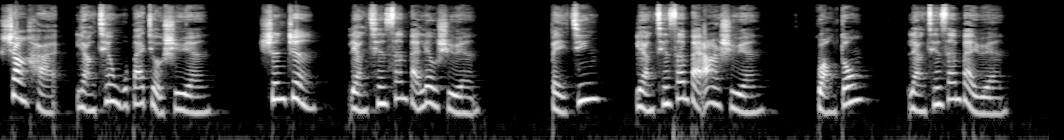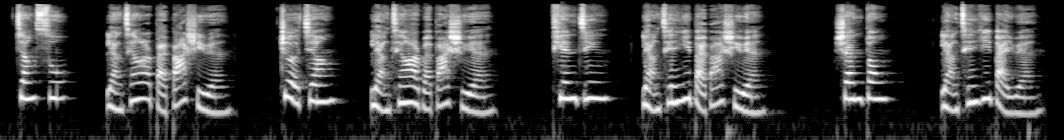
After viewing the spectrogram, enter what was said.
上海两千五百九十元，深圳两千三百六十元，北京两千三百二十元，广东两千三百元，江苏两千二百八十元，浙江两千二百八十元，天津两千一百八十元，山东。两千一百元，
